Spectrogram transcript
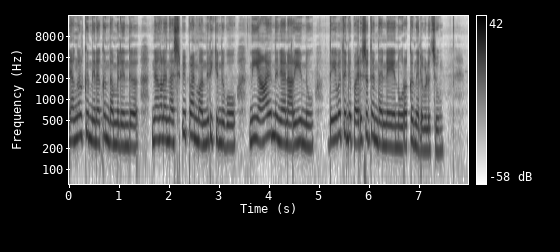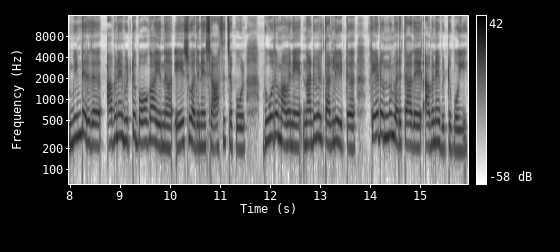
ഞങ്ങൾക്ക് നിനക്കും തമ്മിലെന്ത് ഞങ്ങളെ നശിപ്പിപ്പാൻ വന്നിരിക്കുന്നുവോ? നീ ആരെന്ന് ഞാൻ അറിയുന്നു? ദൈവത്തിന്റെ പരിശുദ്ധൻ തന്നെ എന്ന് ഉറക്കം നിലവിളിച്ചു. മിണ്ടരുത് അവനെ വിട്ടുപോക എന്ന് യേശു അതിനെ ശാസിച്ചപ്പോൾ ഭൂതം അവനെ നടുവിൽ തള്ളിയിട്ട് കേടൊന്നും വരുത്താതെ അവനെ വിട്ടുപോയി.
